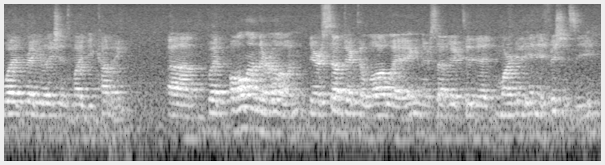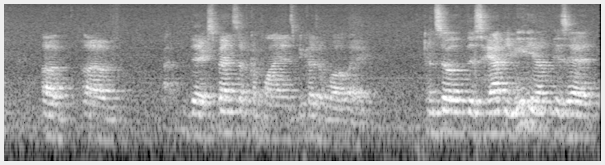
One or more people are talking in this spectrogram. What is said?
what regulations might be coming. Um, but all on their own, they're subject to law lag and they're subject to that market inefficiency of, of the expense of compliance because of law lag. And so this happy medium is that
